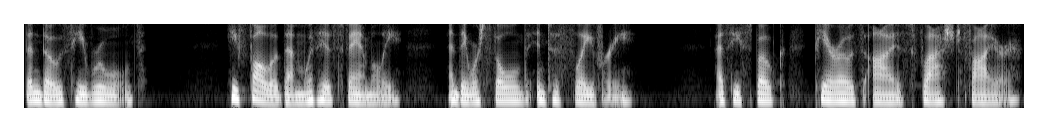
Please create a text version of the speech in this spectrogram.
than those he ruled. He followed them with his family, and they were sold into slavery. As he spoke, Pierrot's eyes flashed fire.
